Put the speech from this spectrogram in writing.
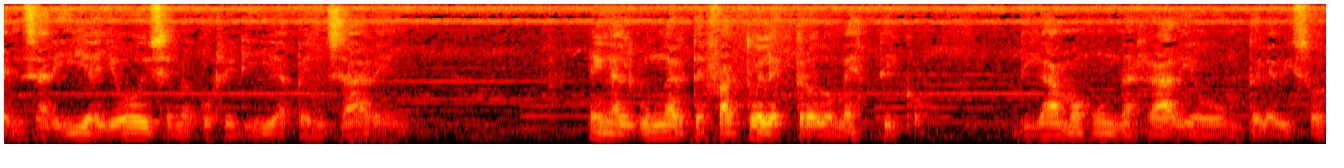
pensaría yo y se me ocurriría pensar en, en algún artefacto electrodoméstico, digamos una radio o un televisor.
